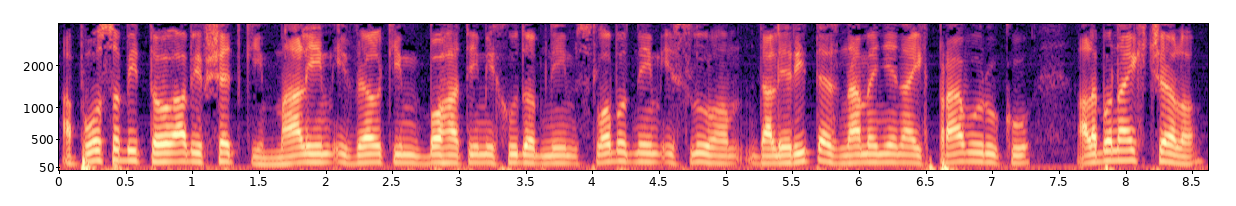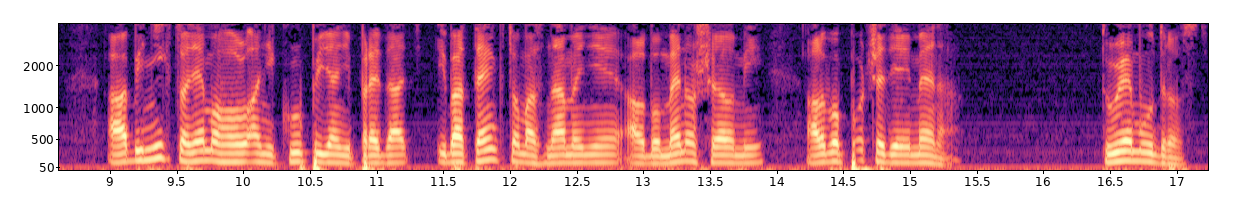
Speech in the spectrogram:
A pôsobí to, aby všetkým, malým i veľkým, bohatým i chudobným, slobodným i sluhom, dali rité znamenie na ich pravú ruku alebo na ich čelo, a aby nikto nemohol ani kúpiť, ani predať, iba ten, kto má znamenie, alebo meno šelmy, alebo počet jej mena. Tu je múdrosť.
